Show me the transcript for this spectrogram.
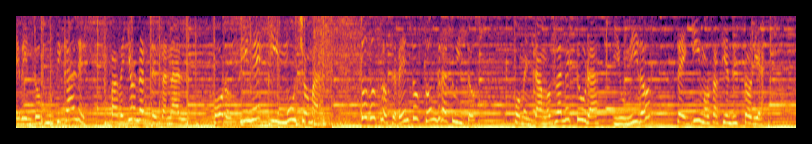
eventos musicales, pabellón artesanal, foro cine y mucho más. Todos los eventos son gratuitos. Fomentamos la lectura y unidos seguimos haciendo historia.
